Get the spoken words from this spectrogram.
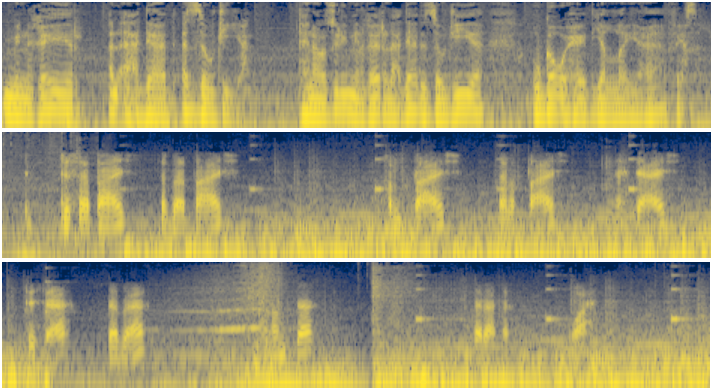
من غير الأعداد الزوجية. تنازلي من غير الأعداد الزوجية وقو هيد يلا يا فيصل. 19 17 15 13 11 9 7 5 3 1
